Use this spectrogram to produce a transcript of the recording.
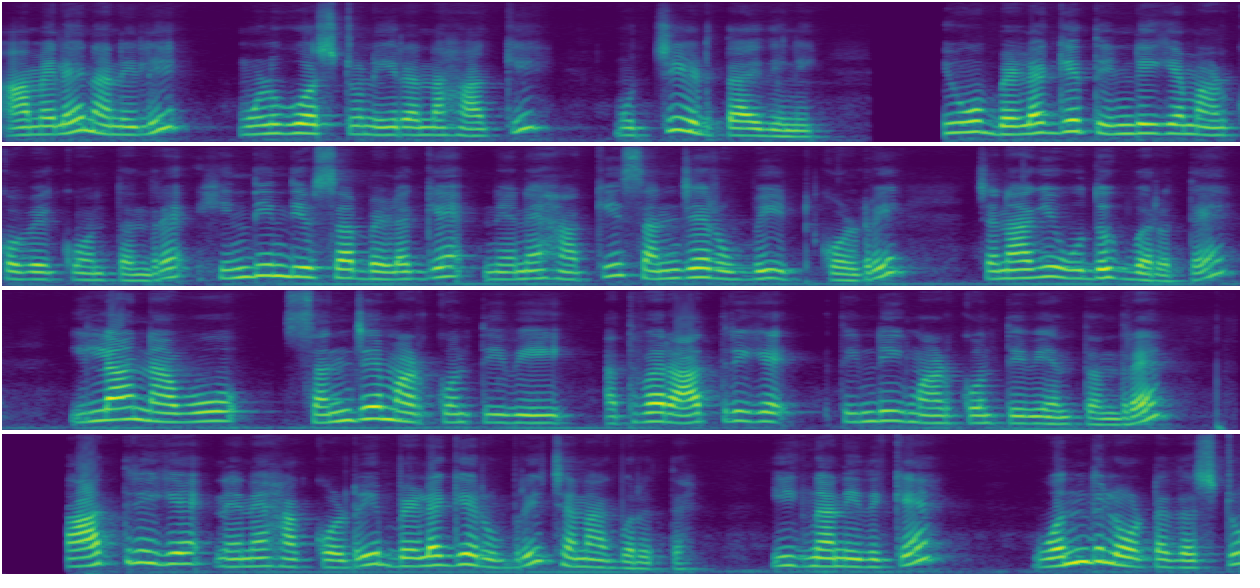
ಆಮೇಲೆ ನಾನಿಲ್ಲಿ ಮುಳುಗುವಷ್ಟು ನೀರನ್ನು ಹಾಕಿ ಮುಚ್ಚಿ ಇಡ್ತಾ ಇದ್ದೀನಿ. ನೀವು ಬೆಳಗ್ಗೆ ತಿಂಡಿಗೆ ಮಾಡ್ಕೋಬೇಕು ಅಂತಂದರೆ ಹಿಂದಿನ ದಿವಸ ಬೆಳಗ್ಗೆ ನೆನೆ ಹಾಕಿ ಸಂಜೆ ರುಬ್ಬಿ ಇಟ್ಕೊಳ್ರಿ. ಚೆನ್ನಾಗಿ ಉದುಗ್ ಬರುತ್ತೆ. ಇಲ್ಲ ನಾವು ಸಂಜೆ ಮಾಡ್ಕೊತೀವಿ ಅಥವಾ ರಾತ್ರಿಗೆ ತಿಂಡಿಗೆ ಮಾಡ್ಕೊತೀವಿ ಅಂತಂದರೆ ರಾತ್ರಿಗೆ ನೆನೆ ಹಾಕ್ಕೊಳ್ರಿ ಬೆಳಗ್ಗೆ ರುಬ್ಬ್ರಿ ಚೆನ್ನಾಗಿ ಬರುತ್ತೆ. ಈಗ ನಾನು ಇದಕ್ಕೆ ಒಂದು ಲೋಟದಷ್ಟು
